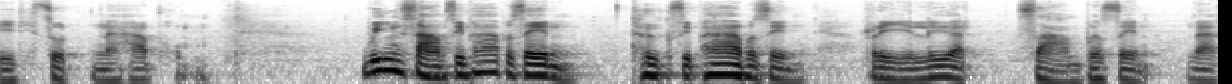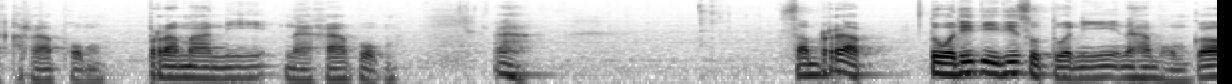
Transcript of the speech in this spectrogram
ดีที่สุดนะครับผม วิ่ง 35%ถึก 15%รีเลือด 3%นะครับผมประมาณนี้นะครับผมอะสำหรับตัวที่ดีที่สุดตัวนี้นะครับผมก็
